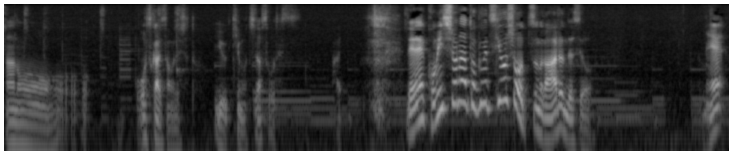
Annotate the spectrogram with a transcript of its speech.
あのー、お疲れ様でしたという気持ちだそうです、はい、でねコミッショナー特別表彰っつうのがあるんですよ。ね。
